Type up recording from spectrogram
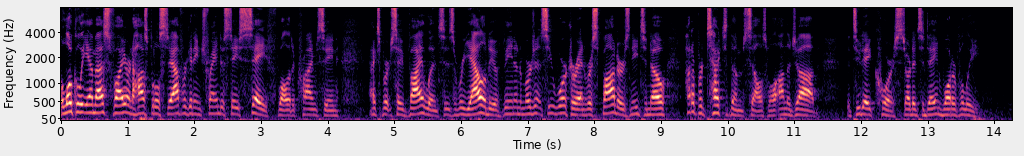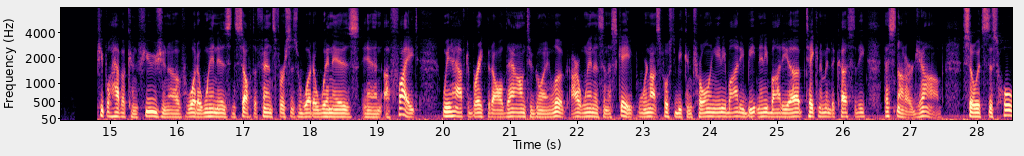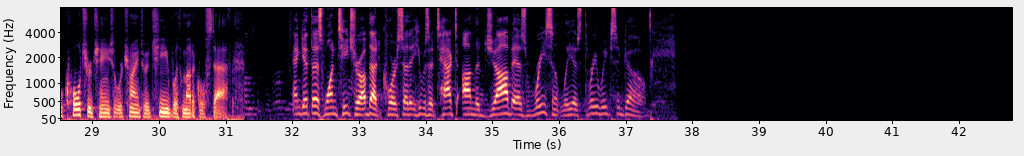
A local EMS, fire, and hospital staff are getting trained to stay safe while at a crime scene. Experts say violence is a reality of being an emergency worker and responders need to know how to protect themselves while on the job. The two-day course started today in Waterville. People have a confusion of what a win is in self-defense versus what a win is in a fight. We have to break that all down to going, look, our win is an escape. We're not supposed to be controlling anybody, beating anybody up, taking them into custody. That's not our job. So it's this whole culture change that we're trying to achieve with medical staff. And get this, one teacher of that course said that he was attacked on the job as recently as three weeks ago.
